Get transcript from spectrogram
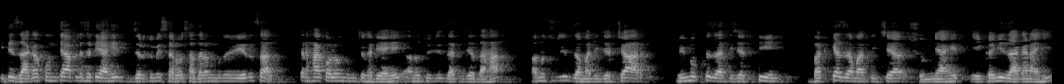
इथे जागा कोणत्या आपल्यासाठी आहेत? जर तुम्ही सर्वसाधारण म्हणून येत असाल तर हा कॉलम तुमच्यासाठी आहे अनुसूचित जातीच्या दहा अनुसूचित जमातीच्या चार विमुक्त जातीच्या तीन भटक्या जमातीच्या शून्य आहेत. एकही जागा नाही.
